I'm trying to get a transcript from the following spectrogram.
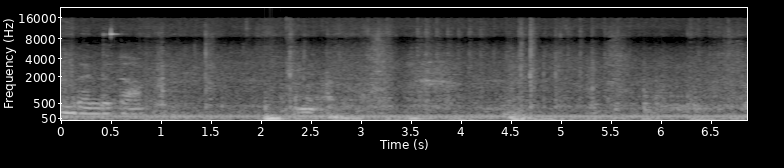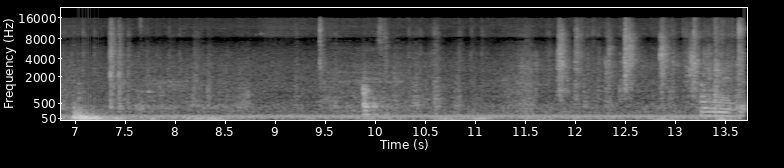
and then the top. I'm gonna- How many do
